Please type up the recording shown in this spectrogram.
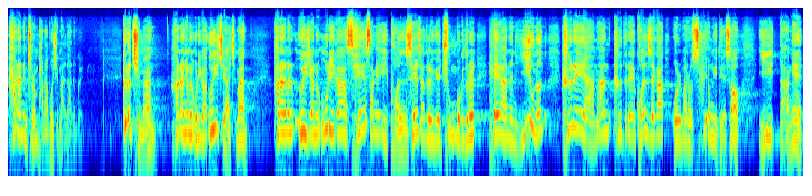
하나님처럼 바라보지 말라는 거예요. 그렇지만 하나님을 우리가 의지하지만 하나님을 의지하는 우리가 세상의 이 권세자들을 위해 중보기도를 해야 하는 이유는 그래야만 그들의 권세가 올바로 사용이 돼서 이 땅에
